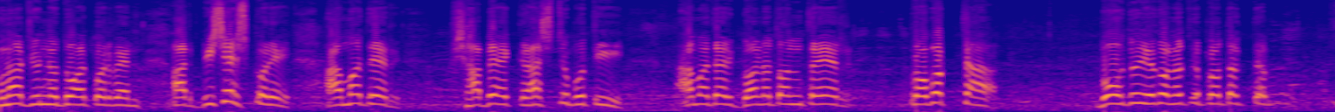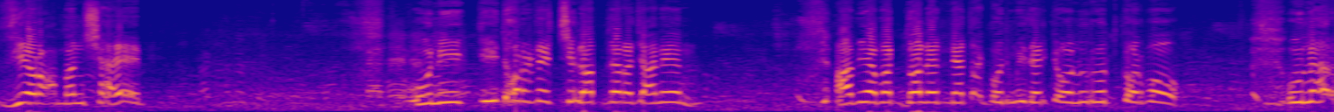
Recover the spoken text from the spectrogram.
ওনার জন্য দোয়া করবেন। আর বিশেষ করে আমাদের সাবেক রাষ্ট্রপতি, আমাদের গণতন্ত্রের প্রবক্তা, বহুদলীয় গণতন্ত্রের প্রবক্তা জিয়া রহমান সাহেব উনি কি ধরনের ছিল আপনারা জানেন? আমি আমার দলের নেতা কর্মীদেরকে অনুরোধ করব, উনার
